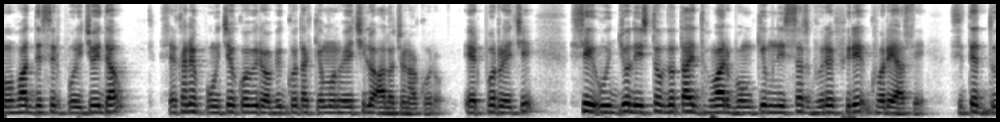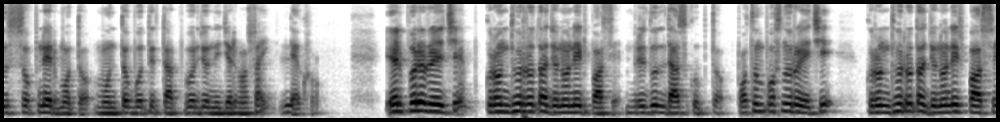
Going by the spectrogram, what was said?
মহুয়ার দেশের পরিচয় দাও। সেখানে পৌঁছে কবির অভিজ্ঞতা কেমন হয়েছিল আলোচনা করো। এরপর রয়েছে সেই উজ্জ্বল স্তব্ধতায় ধোঁয়ার বঙ্কিম নিঃশ্বাস ঘুরে ফিরে ঘরে আসে। শীতের দুঃস্বপ্নের মতো। মন্তব্যটির তাৎপর্য নিজের ভাষায় লেখো। এরপরে রয়েছে ক্রন্ধরতা জননীর পাশে মৃদুল দাশগুপ্ত। প্রথম প্রশ্ন রয়েছে ক্রন্ধরতা জননীর পাশে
